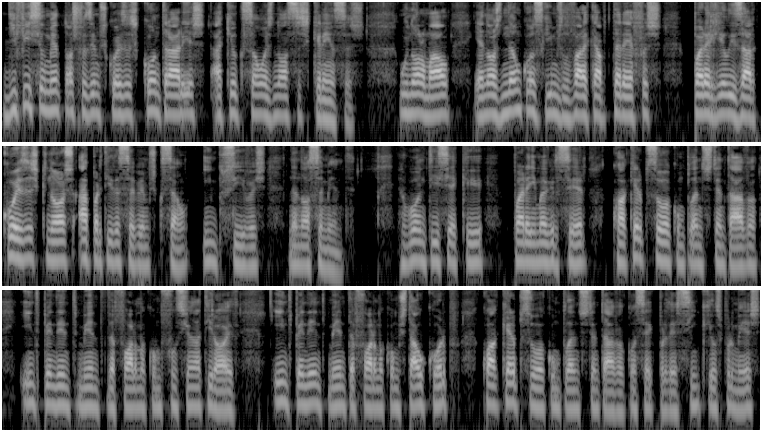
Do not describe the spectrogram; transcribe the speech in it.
Dificilmente nós fazemos coisas contrárias àquilo que são as nossas crenças. O normal é nós não conseguirmos levar a cabo tarefas para realizar coisas que nós, à partida, sabemos que são impossíveis na nossa mente. A boa notícia é que, para emagrecer, qualquer pessoa com um plano sustentável, independentemente da forma como funciona a tiroide, independentemente da forma como está o corpo, qualquer pessoa com um plano sustentável consegue perder 5 kg por mês.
